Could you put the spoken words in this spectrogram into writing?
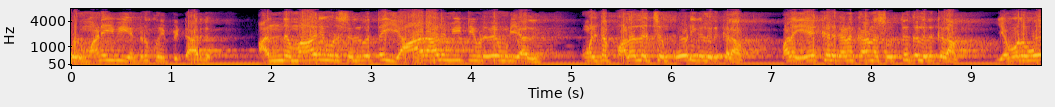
ஒரு மனைவி என்று குறிப்பிட்டார்கள். அந்த மாதிரி ஒரு செல்வத்தை யாராலும் ஈட்டி விடவே முடியாது. உங்கள்ட்ட பல லட்சம் கோடிகள் இருக்கலாம். பல ஏக்கர் கணக்கான சொத்துக்கள் இருக்கலாம். எவ்வளவோ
